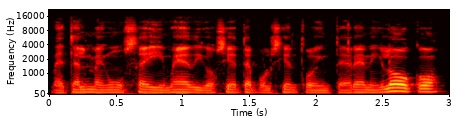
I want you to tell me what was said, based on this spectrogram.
meterme en un 6,5 o 7% de interés ni loco.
